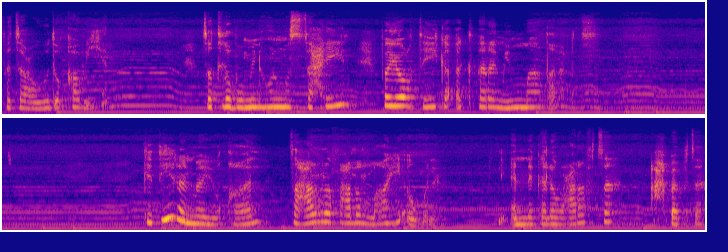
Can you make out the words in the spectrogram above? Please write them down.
فتعود قويا. تطلب منه المستحيل فيعطيك أكثر مما طلبت. كثيرا ما يقال تعرف على الله أولا لأنك لو عرفته أحببته.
